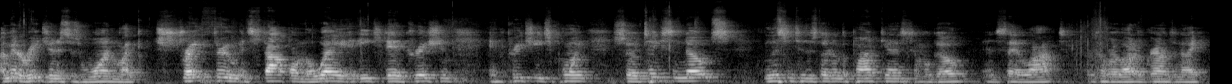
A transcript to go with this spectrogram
I'm going to read Genesis 1 like straight through and stop on the way at each day of creation and preach each point. So take some notes, listen to this later on the podcast, and we'll go and say a lot. We'll cover a lot of ground tonight.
